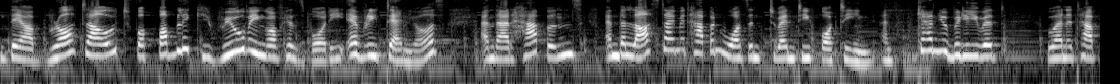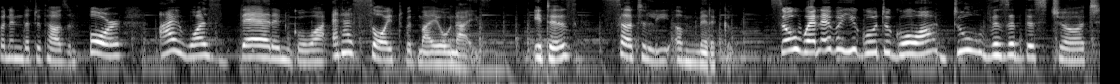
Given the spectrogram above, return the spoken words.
they are brought out for public viewing of his body every 10 years and that happens and the last time it happened was in 2014 and can you believe it? When it happened in the 2004 i was there in goa and i saw it with my own eyes. It is certainly a miracle. So whenever you go to goa do visit this church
